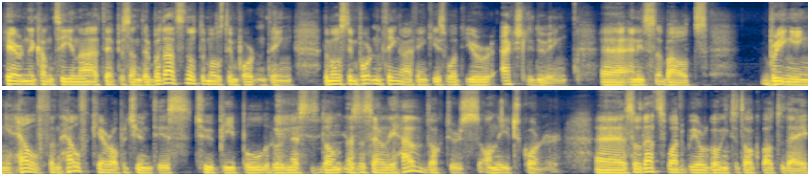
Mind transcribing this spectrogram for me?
here in the cantina at the epicenter. But that's not the most important thing. The most important thing I think is what you're actually doing, uh, and it's about bringing health and healthcare opportunities to people who nece don't necessarily have doctors on each corner. Uh, so that's what we are going to talk about today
